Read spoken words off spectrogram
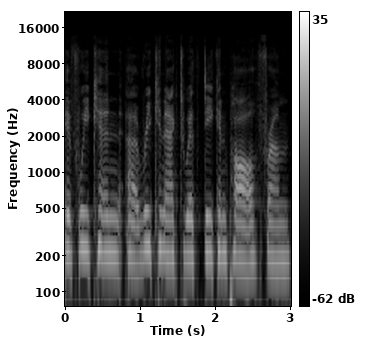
if we can uh, reconnect with Deacon Paul from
